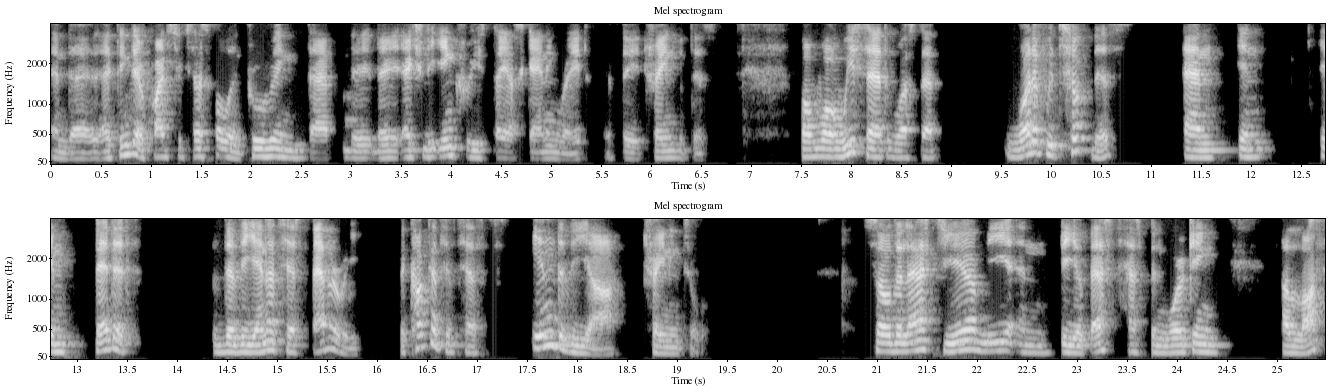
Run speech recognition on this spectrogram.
And uh, I think they're quite successful in proving that they, they actually increase their scanning rate if they train with this. But what we said was that what if we took this and in, embedded the Vienna test battery, the cognitive tests, in the VR training tool? So the last year, me and Be Your Best has been working a lot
